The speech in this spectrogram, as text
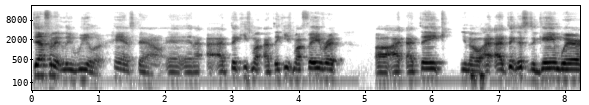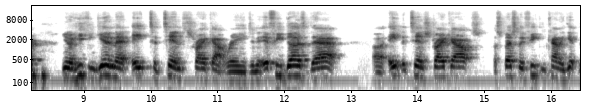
definitely Wheeler, hands down. And, and I, I, think he's my I think he's my favorite. Uh, I, I, think you know I, I, think this is a game where you know he can get in that eight to ten strikeout range, and if he does that, uh, eight to ten strikeouts, especially if he can kind of get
